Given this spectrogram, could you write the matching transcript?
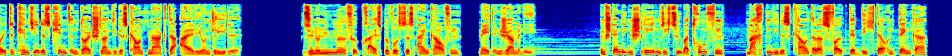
Heute kennt jedes Kind in Deutschland die Discountmärkte Aldi und Lidl. Synonyme für preisbewusstes Einkaufen, made in Germany. Im ständigen Streben, sich zu übertrumpfen, machten die Discounter das Volk der Dichter und Denker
